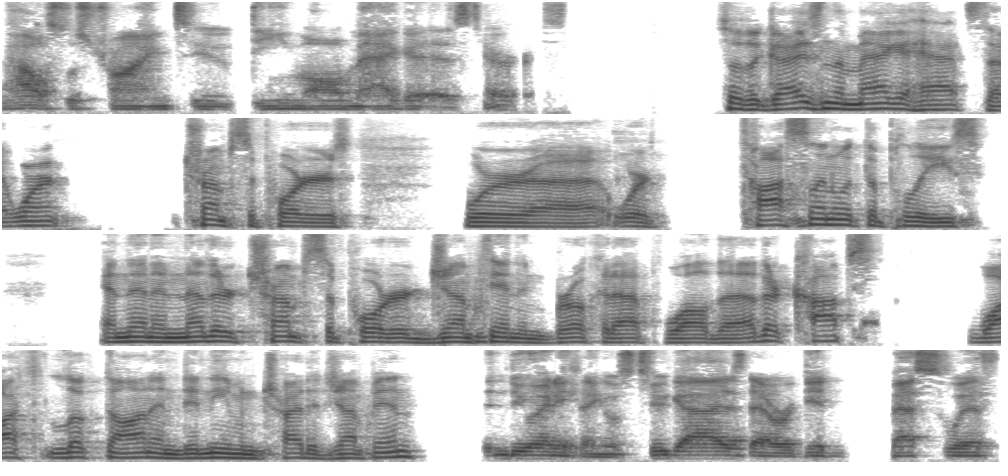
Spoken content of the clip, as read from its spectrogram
the House was trying to deem all MAGA as terrorists. So the guys in the MAGA hats that weren't Trump supporters were uh, were tossing with the police, and then another Trump supporter jumped in and broke it up, while the other cops watched, looked on, and didn't even try to jump in. Didn't do anything. It was two guys that were getting messed with,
